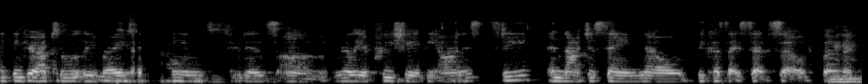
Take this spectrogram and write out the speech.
I think you're absolutely right. I think students um, really appreciate the honesty and not just saying no because I said so, but mm-hmm.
